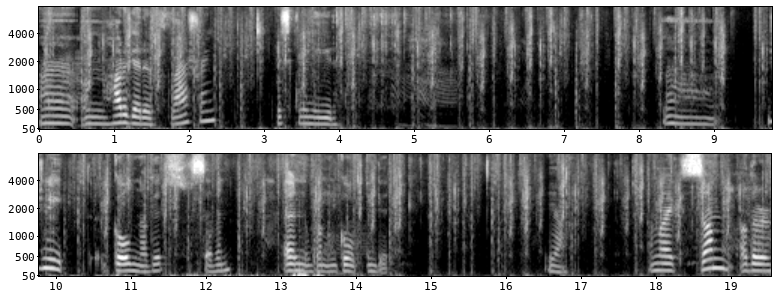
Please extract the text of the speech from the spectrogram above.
Uh, on how to get a flash ring, basically need uh, you need gold nuggets seven and one gold ingot. Yeah. Unlike some other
